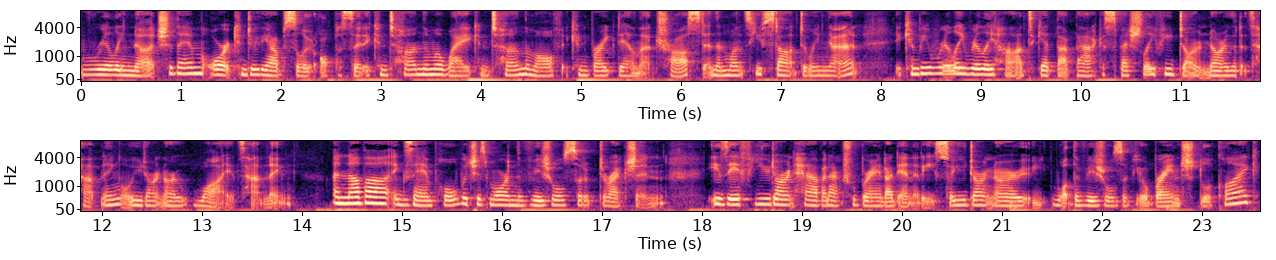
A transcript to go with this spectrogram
really nurture them, or it can do the absolute opposite. It can turn them away, it can turn them off, it can break down that trust. And then once you start doing that, it can be really, really hard to get that back, especially if you don't know that it's happening or you don't know why it's happening. Another example, which is more in the visual sort of direction, is if you don't have an actual brand identity. So you don't know what the visuals of your brand should look like.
